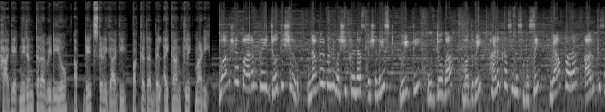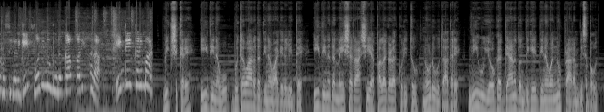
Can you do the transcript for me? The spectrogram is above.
ಹಾಗೆ ನಿರಂತರ ವಿಡಿಯೋ ಅಪ್ಡೇಟ್ಸ್ಗಳಿಗಾಗಿ ಪಕ್ಕದ ಬೆಲ್ ಐಕಾನ್ ಕ್ಲಿಕ್ ಮಾಡಿ. ವಂಶ ಪಾರಂಪರಿ ಜ್ಯೋತಿಷ್ಯರು ನಂಬರ್ ಒನ್ ವಶೀಕರಣ ಸ್ಪೆಷಲಿಸ್ಟ್ ವೃತ್ತಿ ಉದ್ಯೋಗ ಮದುವೆ ಹಣಕಾಸಿನ ಸಮಸ್ಯೆ ವ್ಯಾಪಾರ ಆರೋಗ್ಯ ಸಮಸ್ಯೆಗಳಿಗೆ ಫೋನಿನ ಮೂಲಕ ಪರಿಹಾರ. ಎಂದೇ ಕರೆ ಮಾಡಿ ವೀಕ್ಷಕರೇ ಈ ದಿನವು ಬುಧವಾರದ ದಿನವಾಗಿರಲಿದ್ದೆ. ಈ ದಿನದ ಮೇಷರಾಶಿಯ ಫಲಗಳ ಕುರಿತು ನೋಡುವುದಾದರೆ ನೀವು ಯೋಗ ಧ್ಯಾನದೊಂದಿಗೆ ದಿನವನ್ನು ಪ್ರಾರಂಭಿಸಬಹುದು.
